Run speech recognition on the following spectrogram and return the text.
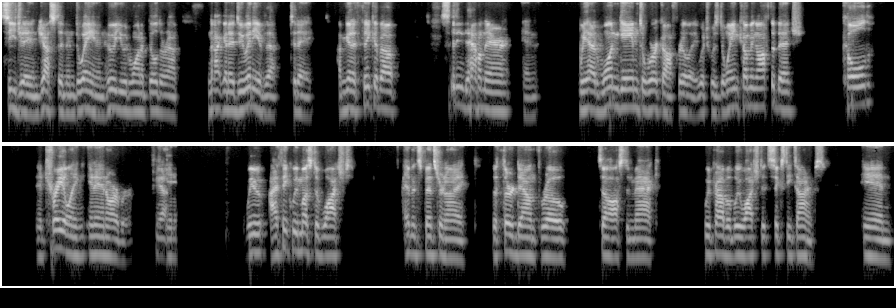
CJ and Justin and Dwayne and who you would want to build around. I'm not going to do any of that today. I'm going to think about sitting down there and we had one game to work off really, which was Dwayne coming off the bench, cold and trailing in Ann Arbor. Yeah. And we I think we must have watched Evan Spencer and I the third down throw to Austin Mack. We probably watched it 60 times. And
